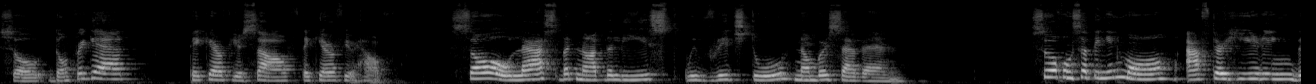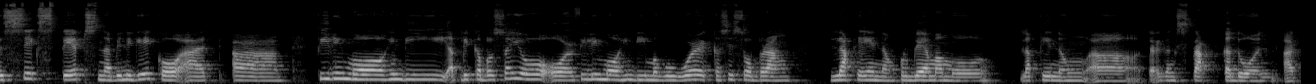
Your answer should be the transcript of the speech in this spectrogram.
So, don't forget, Take care of yourself. Take care of your health. So, last but not the least, we've reached to number seven. So, kung sa tingin mo, after hearing the six tips na binigay ko at uh, feeling mo hindi applicable sa'yo or feeling mo hindi mag-work kasi sobrang laki ng problema mo, laki ng uh, talagang stuck ka doon at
